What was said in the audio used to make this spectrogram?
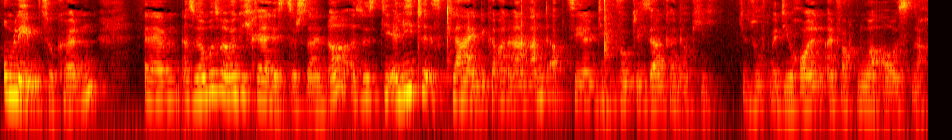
um leben zu können. Ähm, also da muss man wirklich realistisch sein. Ne? Also ist, die Elite ist klein, die kann man an der Hand abzählen, die wirklich sagen kann, okay, ich suche mir die Rollen einfach nur aus nach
